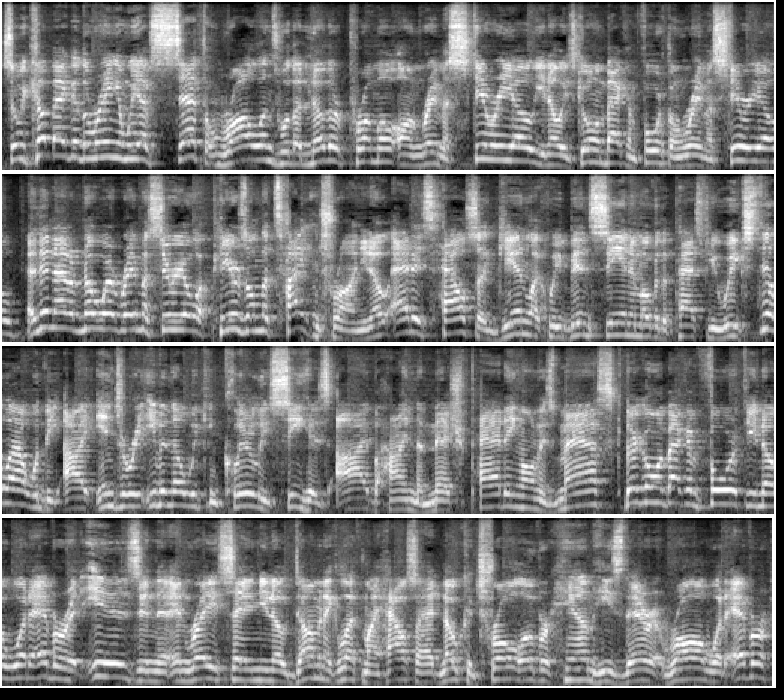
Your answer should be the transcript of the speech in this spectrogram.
So we cut back to the ring and we have Seth Rollins with another promo on Rey Mysterio. You know, he's going back and forth on Rey Mysterio. And then out of nowhere, Rey Mysterio appears on the Titantron, you know, at his house again like we've been seeing him over the past few weeks. Still out with the eye injury, even though we can clearly see his eye behind the mesh padding on his mask. They're going back and forth, you know, whatever it is, and, and Rey saying, you know, Dominik left my house. I had no control over him. He's there at Raw, whatever.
